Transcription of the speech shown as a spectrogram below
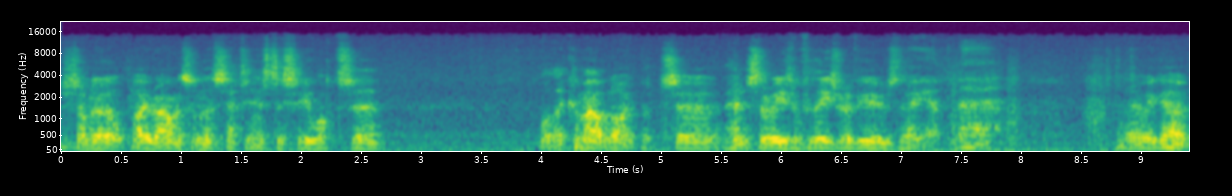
Just having a little play around with some of the settings to see what. Uh, what they come out like, but uh, hence the reason for these reviews. There, there, there we go,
